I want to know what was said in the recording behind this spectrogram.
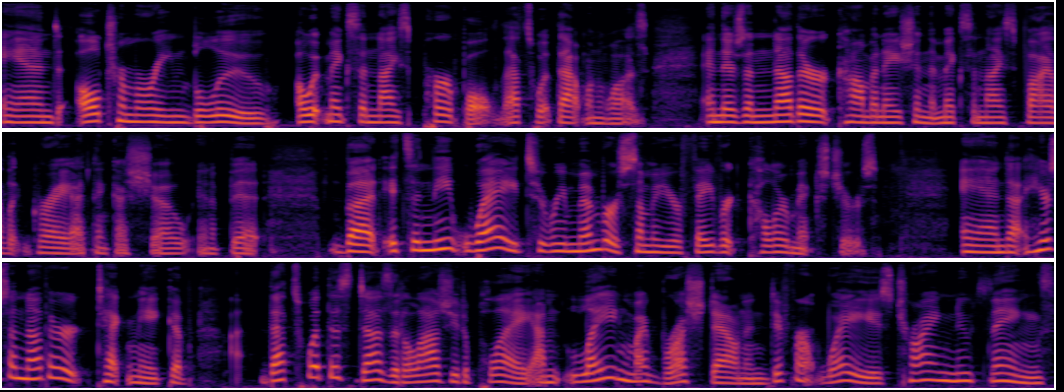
and ultramarine blue. Oh, it makes a nice purple. That's what that one was. And there's another combination that makes a nice violet gray, I think I show in a bit. But it's a neat way to remember some of your favorite color mixtures. And uh, here's another technique of that's what this does. It allows you to play. I'm laying my brush down in different ways, trying new things.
